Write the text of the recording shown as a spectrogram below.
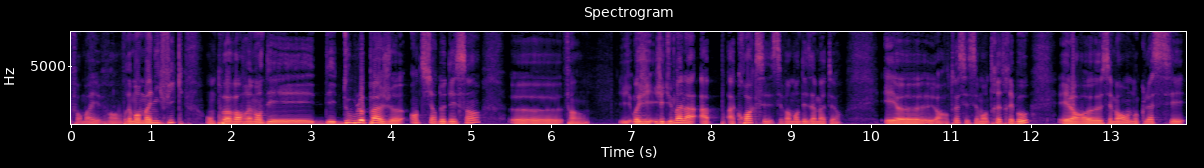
format, et vraiment- vraiment magnifique. On peut avoir vraiment des, des doubles pages entières de dessins. Euh, Enfin, moi j'ai du mal à, croire que c'est vraiment des amateurs. Et en tout cas, c'est vraiment très très beau. Et alors, c'est marrant. Donc là, c'est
